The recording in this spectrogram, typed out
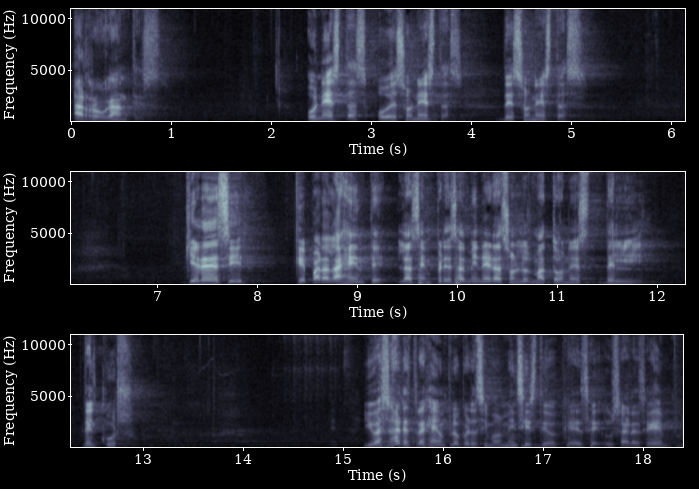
Arrogantes. ¿Honestas o deshonestas? Deshonestas. Quiere decir que para la gente las empresas mineras son los matones del, del curso. Iba a usar otro ejemplo, pero Simón me insistió que usar ese ejemplo.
